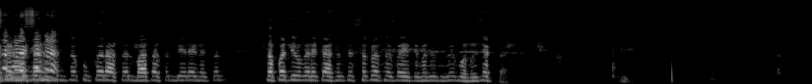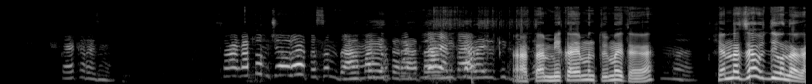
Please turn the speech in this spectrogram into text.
सगळं बिटण, सगळं. तुमचा कुकर असेल भात असेल बिर्याणी असेल चपाती वगैरे काय असेल ते सगळं स्वयंपाक याच्यामध्ये तुम्ही बनवू शकता. काय करायचं मग? सांगा तुमच्यावर आता समजा. आम्हाला तर पटलं आता आम्ही आता. करायचं ते आता मी काय म्हणतोय माहीत आहे का? हं. ह्यांना जाऊ देऊ नका.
